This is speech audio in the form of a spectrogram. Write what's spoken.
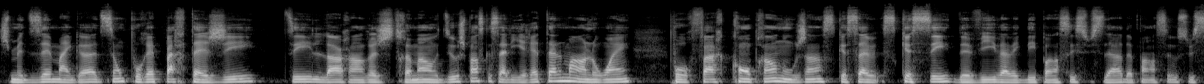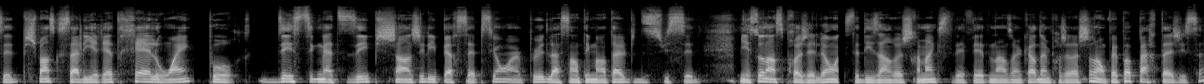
je me disais, my God, si on pourrait partager leur enregistrement audio, je pense que ça irait tellement loin pour faire comprendre aux gens ce que ça, ce que c'est de vivre avec des pensées suicidaires, de penser au suicide. Puis je pense que ça irait très loin pour déstigmatiser puis changer les perceptions un peu de la santé mentale puis du suicide. Bien sûr, dans ce projet-là, c'était des enregistrements qui s'étaient faits dans un cadre d'un projet de recherche. On ne pouvait pas partager ça.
